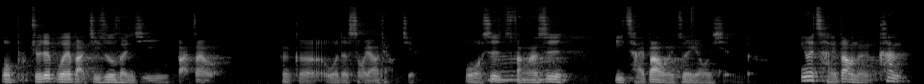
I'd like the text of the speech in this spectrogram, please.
我绝对不会把技术分析摆在那个我的首要条件，我是反而是。以财报为最优先的，因为财报能看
